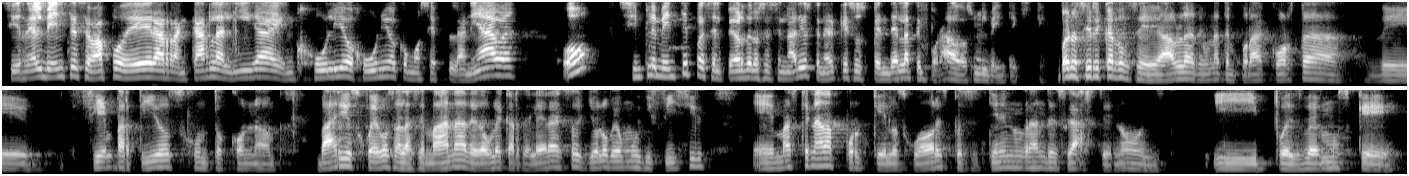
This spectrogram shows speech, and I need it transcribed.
si realmente se va a poder arrancar la liga en julio junio como se planeaba, o simplemente pues el peor de los escenarios, tener que suspender la temporada 2020. Bueno, sí, Ricardo, se habla de una temporada corta de 100 partidos junto con um, varios juegos a la semana de doble cartelera. Eso yo lo veo muy difícil, eh, más que nada porque los jugadores pues tienen un gran desgaste, ¿no? Y, y pues vemos que,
